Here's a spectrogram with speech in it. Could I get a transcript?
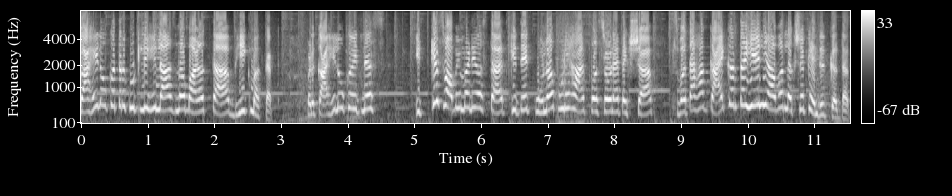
काही लोक तर कुठलीही लाज न बाळगता भीक मागतात. पण काही लोक इतनेच इतके स्वाभिमानी असतात की ते कोणापुढे हात पसरवण्यापेक्षा स्वतः काय करता येईल यावर लक्ष केंद्रित करतात.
